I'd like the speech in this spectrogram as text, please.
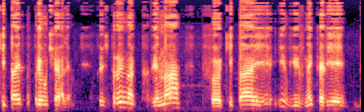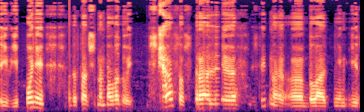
китайцы приучали. То есть рынок вина в Китае и в Южной Корее, да и в Японии достаточно молодой. Сейчас Австралия действительно э, была одним из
